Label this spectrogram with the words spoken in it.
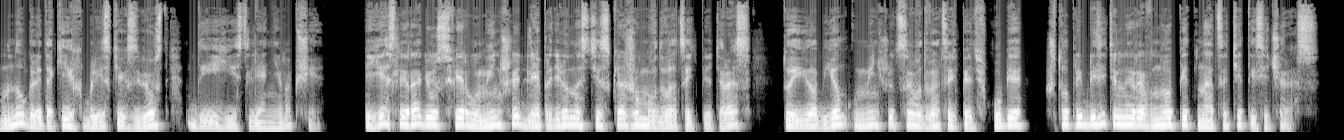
Много ли таких близких звезд, да и есть ли они вообще? Если радиус сферы уменьшить для определенности, скажем, в 25 раз, то ее объем уменьшится в 25 в кубе, что приблизительно равно 15 тысяч раз.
